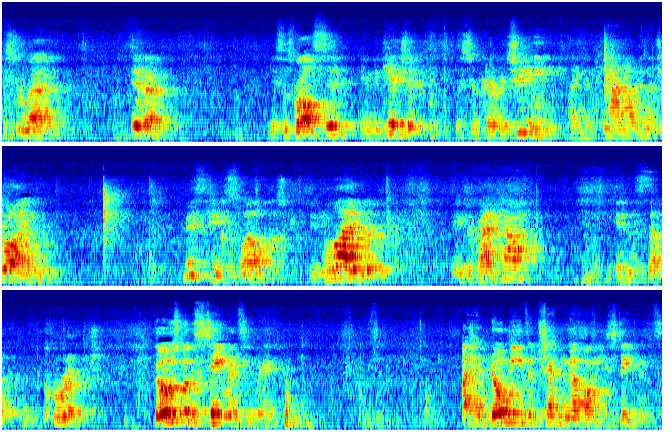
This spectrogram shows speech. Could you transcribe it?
Mr. Wren, ditto. Mrs. Ralston, in the kitchen. Mr. Paravicini, playing the piano in the drawing room. Miss Casewell, in the library. Major Metcalf, in the cellar. Correct. Those were the statements you made. I had no means of checking up on these statements.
